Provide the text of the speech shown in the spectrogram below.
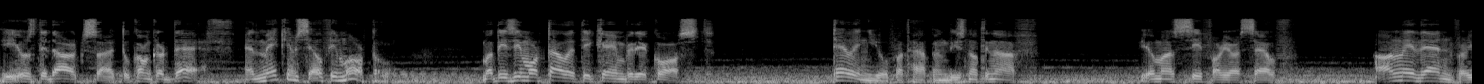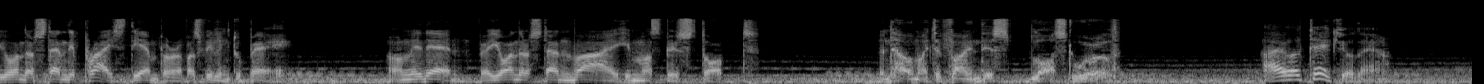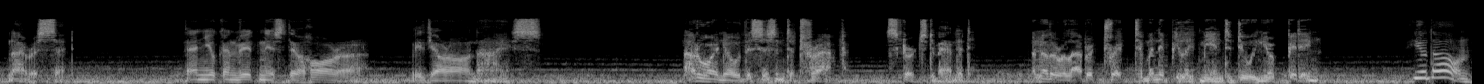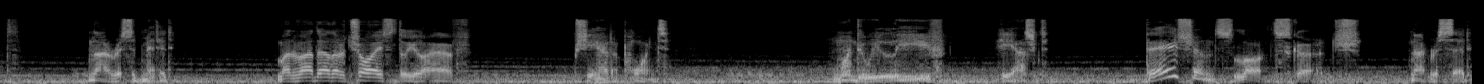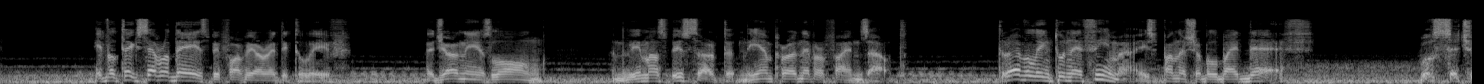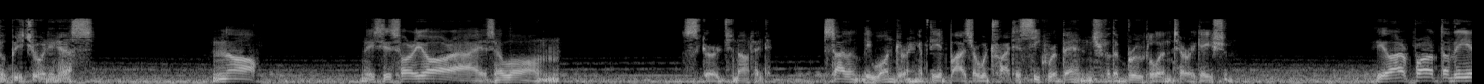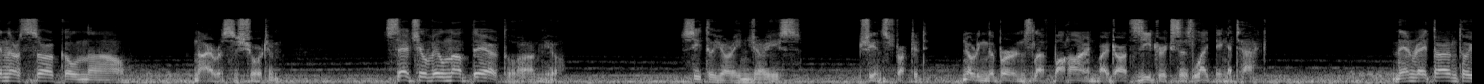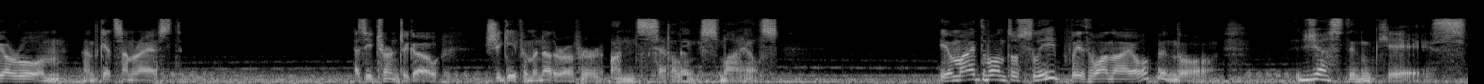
he used the dark side to conquer death and make himself immortal. But his immortality came with a cost. Telling you what happened is not enough. You must see for yourself. Only then will you understand the price the Emperor was willing to pay. Only then will you understand why he must be stopped. And how am I to find this lost world? I will take you there, Nyriss said. Then you can witness the horror with your own eyes. How do I know this isn't a trap? Scourge demanded. Another elaborate trick to manipulate me into doing your bidding. You don't, Nyriss admitted. But what other choice do you have? She had a point. When do we leave? he asked. Patience, Lord Scourge, Nyriss said. It will take several days before we are ready to leave. The journey is long, and we must be certain the Emperor never finds out. Traveling to Nathema is punishable by death. Will be joining us? No. This is for your eyes alone. Scourge nodded, silently wondering if the advisor would try to seek revenge for the brutal interrogation. You are part of the inner circle now, Nyriss assured him. Setchel will not dare to harm you. See to your injuries, she instructed, noting the burns left behind by Darth Xedrix's lightning attack. Then return to your room and get some rest. As he turned to go, she gave him another of her unsettling smiles. You might want to sleep with one eye open, though, just in case.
